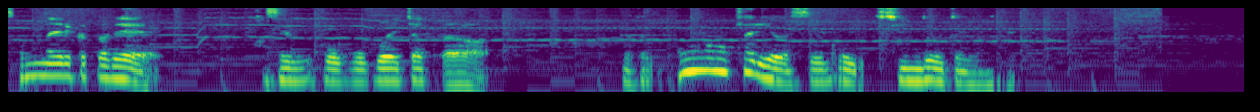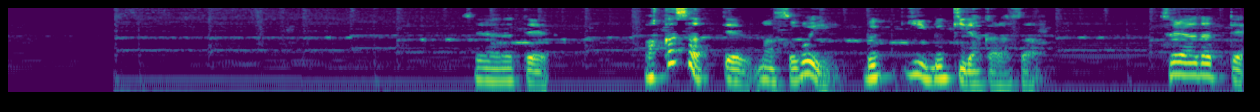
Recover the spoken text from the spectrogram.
そんなやり方で稼ぐ方法を覚えちゃったら、なんか今後のキャリアがすごいしんどいと思うんで。それはだって、若さって、まあすごい武いい武器だからさ、それはだって、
